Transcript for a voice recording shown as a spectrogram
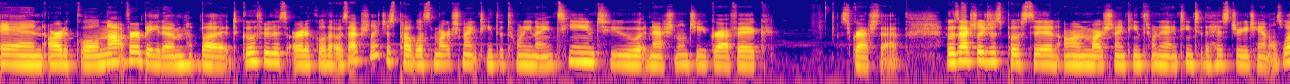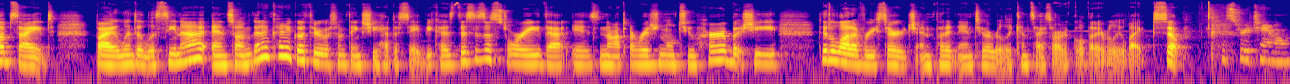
an article, not verbatim, but go through this article that was actually just published March 19th of 2019 to National Geographic. Scratch that. It was actually just posted on March 19th, 2019 to the History Channel's website by Linda Lacina. And so I'm going to kind of go through some things she had to say because this is a story that is not original to her, but she did a lot of research and put it into a really concise article that I really liked. So, History Channel,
